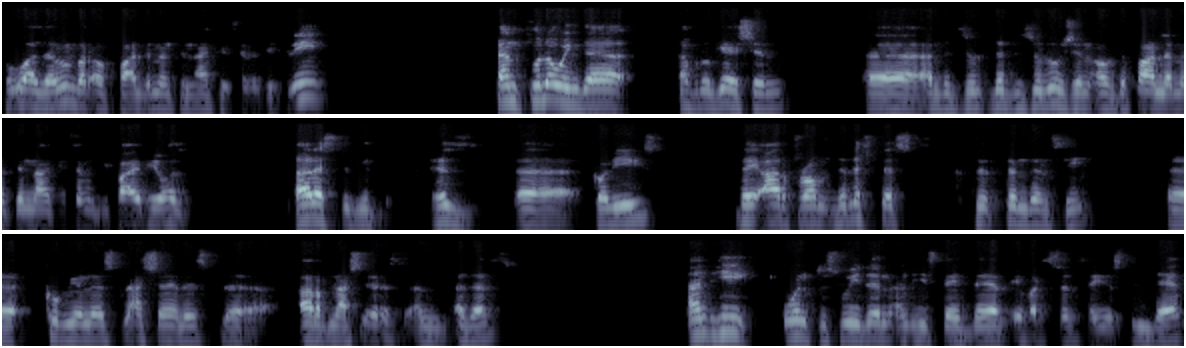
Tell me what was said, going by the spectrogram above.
who was a member of parliament in 1973. And following the abrogation uh, and the, the, dissolution of the parliament in 1975, he was arrested with his uh, colleagues. They are from the leftist tendency, uh, communist, nationalist, uh, Arab nationalists, and others. And he went to Sweden and he stayed there ever since. He is still there,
